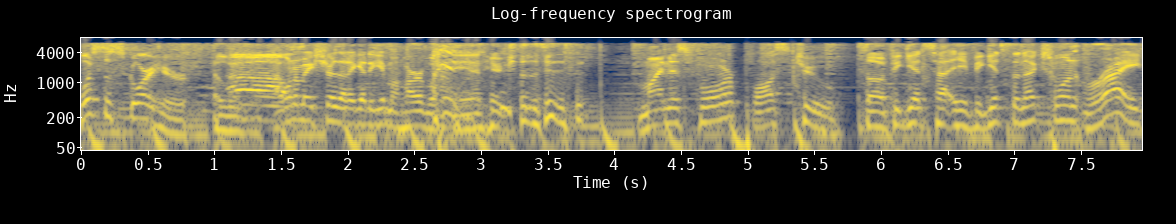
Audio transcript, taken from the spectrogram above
what's the score here, Illusion? Uh, I want to make sure that I got to give my a hard one at the end here. 'cause- Minus four plus two. so if he gets if he gets the next one right,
